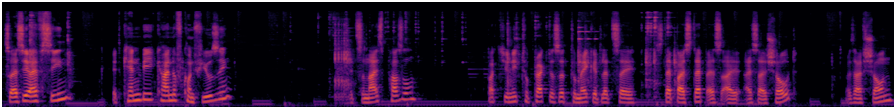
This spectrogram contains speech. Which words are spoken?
So as you have seen, it can be kind of confusing. It's a nice puzzle, but you need to practice it to make it, let's say, step by step as I as I showed, as I've shown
